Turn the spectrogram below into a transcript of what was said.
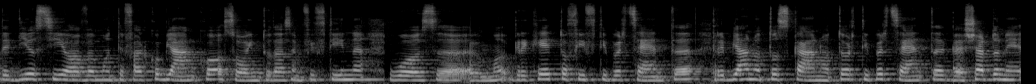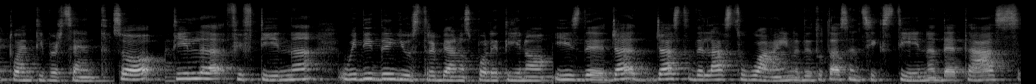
the DOC of Montefalco Bianco, so in 2015, was uh, Grechetto 50%, Trebbiano Toscano 30%, Chardonnay 20%. So till 15, we didn't use Trebbiano Spoletino. Is the ju- just the last wine, the 2016, that has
